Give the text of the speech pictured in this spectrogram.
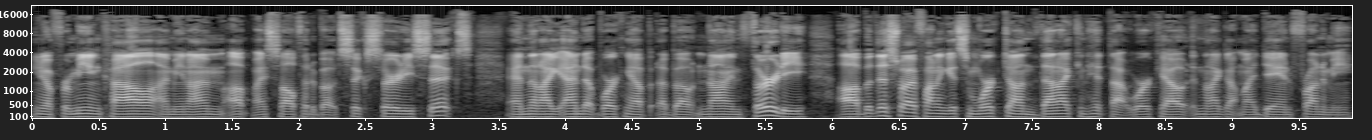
You know, for me and Kyle, I mean, I'm up myself at about 6:36, and then I end up working up at about 9:30. Uh, but this way, I finally get some work done. Then I can hit that workout, and then I got my day in front of me.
